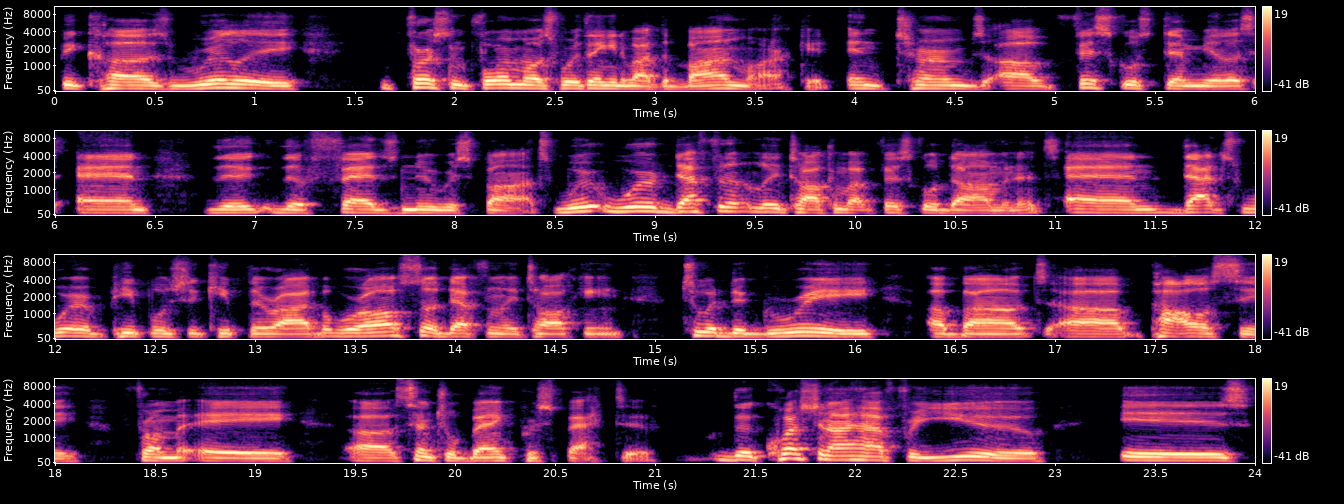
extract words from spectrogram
because really first and foremost, we're thinking about the bond market in terms of fiscal stimulus and the, the Fed's new response. We're, we're definitely talking about fiscal dominance, and that's where people should keep their eye. But we're also definitely talking to a degree about uh, policy from a uh, central bank perspective. The question I have for you is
